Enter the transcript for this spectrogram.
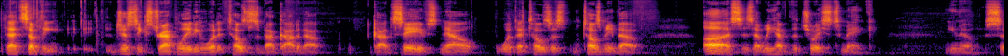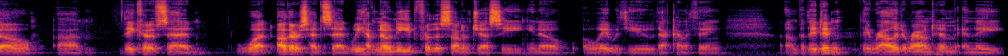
that's something, just extrapolating what it tells us about God, about God saves. Now, what that tells us tells me about us is that we have the choice to make. You know, so um, they could have said what others had said. We have no need for the son of Jesse. You know, away with you, that kind of thing. Um, but they didn't. They rallied around him and they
